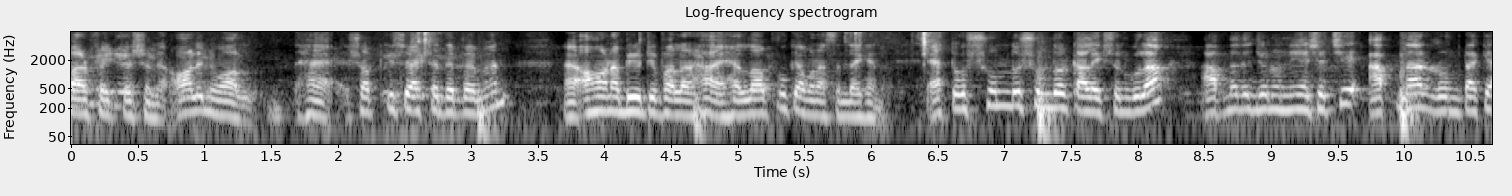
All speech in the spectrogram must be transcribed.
পারফেক্ট ফ্যাশনে অল ইন অল হ্যাঁ সব কিছু একসাথে পাবেন। Ahona beauty parlour hi hello আপু, কেমন আছেন দেখেন? এত সুন্দর সুন্দর কালেকশনগুলা আপনাদের জন্য নিয়ে এসেছি। আপনার রুমটাকে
